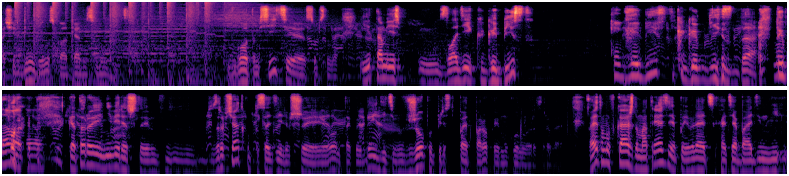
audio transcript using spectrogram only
очередную вылазку отряда самоубийц. В Готэм-Сити, собственно. И там есть злодей КГБист, КГБист. КГБист, да. Ну Ты давай, по- давай. Которые не верят, что им взрывчатку посадили в шею, и он такой, да идите в жопу, переступает порог, и ему голову разрывают. Поэтому в каждом отряде появляется хотя бы один не-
